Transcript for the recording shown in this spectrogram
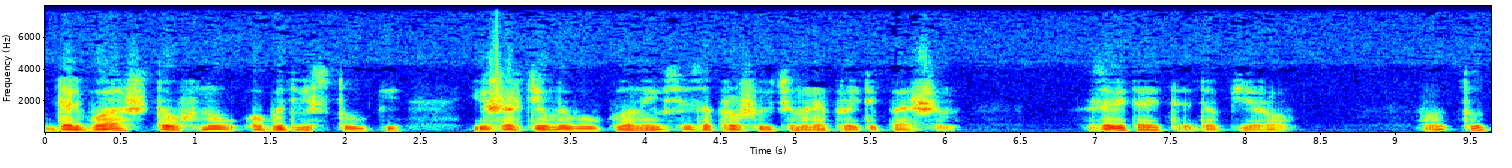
Дальбуа штовхнув обидві стулки і жартівливо вклонився, запрошуючи мене пройти першим. Завітайте до П'єро. От тут,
